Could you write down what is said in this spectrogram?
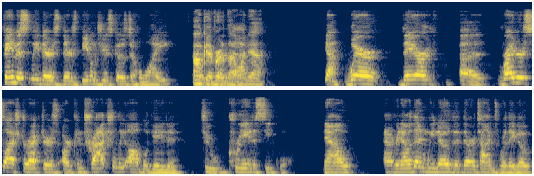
famously there's there's Beetlejuice goes to Hawaii. Okay, I've heard of that one. Yeah. Yeah, where they are uh, writers slash directors are contractually obligated to create a sequel. Now, every now and then we know that there are times where they go,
